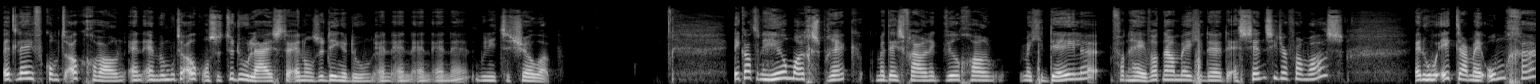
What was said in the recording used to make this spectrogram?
het leven komt ook gewoon. En, en we moeten ook onze to-do-lijsten en onze dingen doen. En, en, en, en hè, we need to show up. Ik had een heel mooi gesprek met deze vrouw en ik wil gewoon met je delen van hey, wat nou een beetje de, de essentie ervan was. En hoe ik daarmee omga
